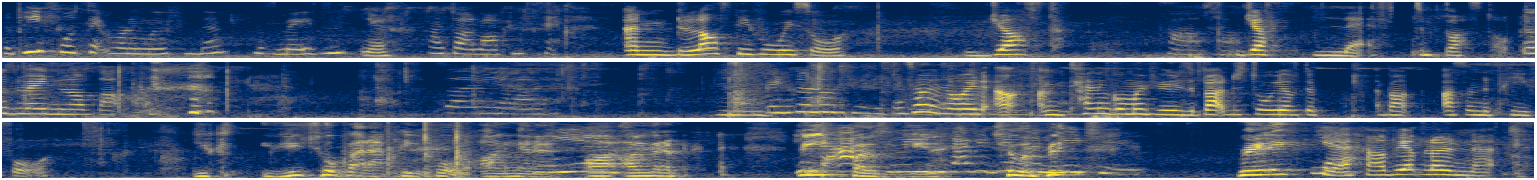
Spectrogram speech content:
the people kept running away from them. It was amazing. Yeah. I started laughing. And the last people we saw just Oh, just left the bus stop. It was amazing. Love that. so yeah. Go- go look through this. I'm so annoyed. I- I'm telling all my viewers about the story of the about us and the P4. You, if you talk about that P4, I'm gonna, I, is. I'm gonna He's beat both of you to a it on. Really? Yeah. I'll be uploading that.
